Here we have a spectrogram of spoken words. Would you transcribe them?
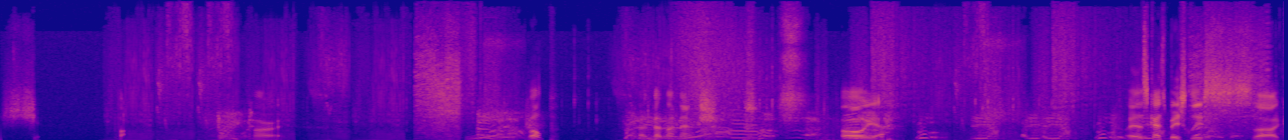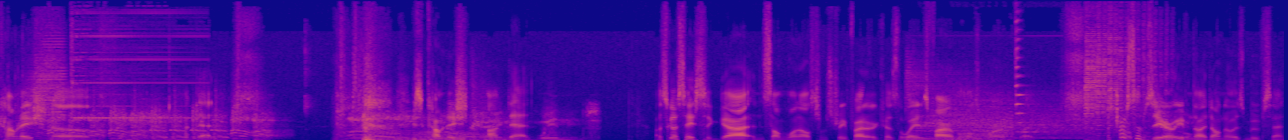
Shit. Fuck. Fight. Alright. Welp. I bet my match. oh yeah. Oh, yeah, this guy's basically a uh, combination of undead. He's a combination of undead. Wins. I was gonna say Sagat and someone else from Street Fighter because the way his fireballs work, but Let's try Sub-Zero, even though I don't know his moveset.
